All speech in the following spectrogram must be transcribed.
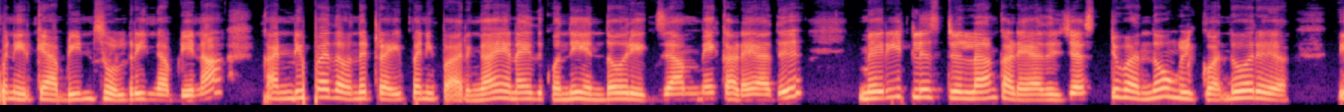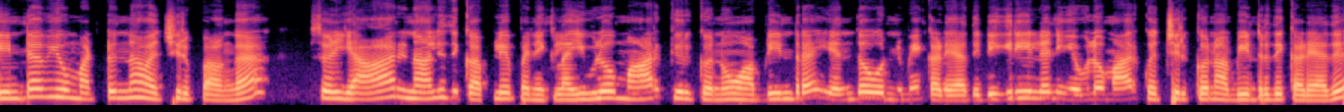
பண்ணியிருக்கேன் அப்படின்னு சொல்கிறீங்க அப்படின்னா, கண்டிப்பாக இதை வந்து ட்ரை பண்ணி பாருங்கள் ஏன்னா இதுக்கு வந்து எந்த ஒரு எக்ஸாமுமே கிடையாது. மெரிட் லிஸ்ட்லாம் கிடையாது. ஜஸ்ட் வந்து உங்களுக்கு வந்து ஒரு இன்டர்வியூ மட்டும்தான் வச்சுருப்பாங்க ஸோ யாருனாலும் இதுக்கு அப்ளை பண்ணிக்கலாம். இவ்வளோ மார்க் இருக்கணும் அப்படின்ற எந்த ஒன்றுமே கிடையாது. டிகிரியில் நீங்கள் எவ்வளோ மார்க் வச்சிருக்கணும் அப்படின்றது கிடையாது.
